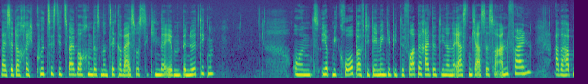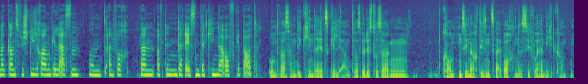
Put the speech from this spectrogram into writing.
weil es ja doch recht kurz ist, die zwei Wochen, dass man circa weiß, was die Kinder eben benötigen. Und ich habe mich grob auf die Themengebiete vorbereitet, die in einer ersten Klasse so anfallen, aber habe mir ganz viel Spielraum gelassen und einfach dann auf den Interessen der Kinder aufgebaut. Und was haben die Kinder jetzt gelernt? Was würdest du sagen, konnten sie nach diesen zwei Wochen, dass sie vorher nicht konnten?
